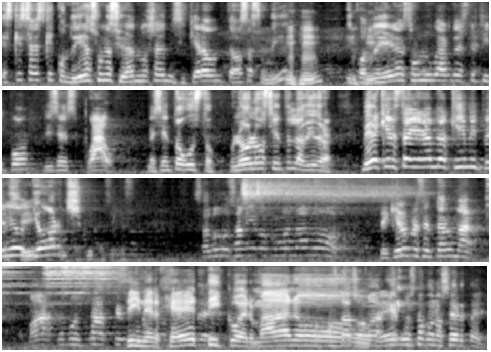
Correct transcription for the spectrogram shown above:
Es que sabes que cuando llegas a una ciudad no sabes ni siquiera dónde te vas a subir. Y cuando llegas a un lugar de este tipo, dices, wow, me siento a gusto. Luego, luego sientes la vibra. Mira quién está llegando aquí, mi querido Sí. George. Saludos amigos, ¿cómo andamos? Te quiero presentar Omar. Omar, ¿cómo estás? Sinergético, hermano. ¿Cómo estás, Omar? Qué gusto conocerte.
